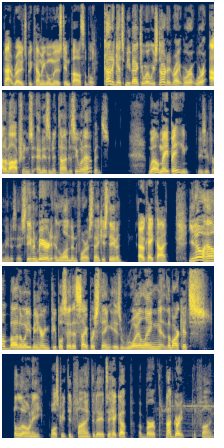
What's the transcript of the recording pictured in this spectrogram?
That road's becoming almost impassable. Kind of gets me back to where we started, right? We're we're out of options, and isn't it time to see what happens? Well, maybe. Easy for me to say. Stephen Beard in London for us. Thank you, Stephen. Okay, Kai. You know how, by the way, you've been hearing people say the Cyprus thing is roiling the markets? Baloney. Wall Street did fine today. It's a hiccup, a burp. Not great, but fine.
